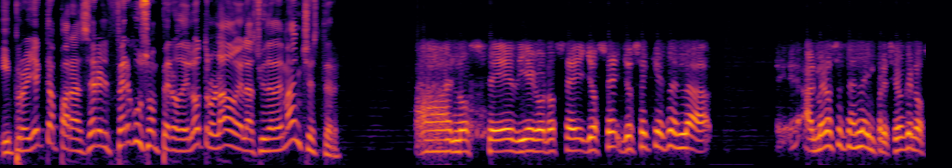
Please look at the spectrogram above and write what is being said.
y proyecta para ser el Ferguson, pero del otro lado de la ciudad de Manchester. Ah, no sé, Diego, no sé. Yo sé, yo sé que esa es la, eh, al menos esa es la impresión que nos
